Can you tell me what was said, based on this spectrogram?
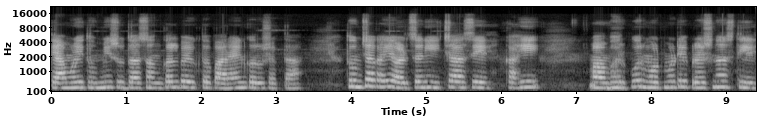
त्यामुळे तुम्ही सुद्धा संकल्पयुक्त पारायण करू शकता. तुमच्या काही अडचणी इच्छा असेल काही भरपूर मोठमोठे प्रश्न असतील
